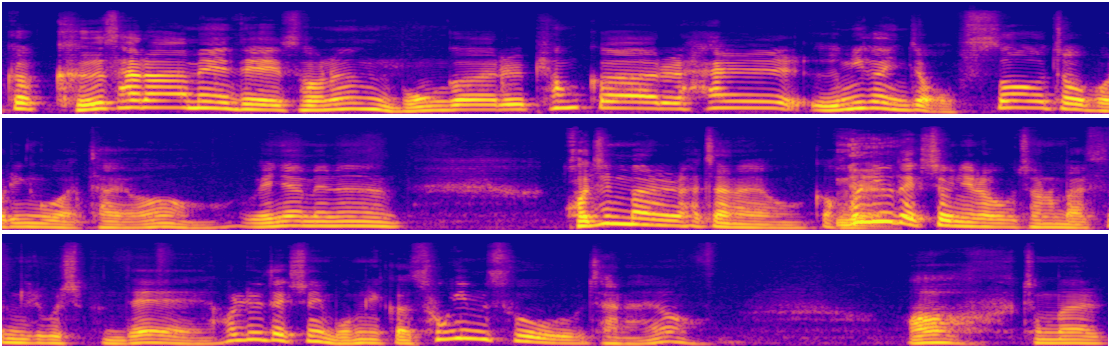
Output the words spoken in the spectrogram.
그러니까 그 사람에 대해서는 뭔가를 평가를 할 의미가 이제 없어져 버린 것 같아요. 왜냐면은 거짓말을 하잖아요. 그러니까 네. 헐리우드 액션이라고 저는 말씀드리고 싶은데 헐리우드 액션이 뭡니까? 속임수잖아요. 아 정말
